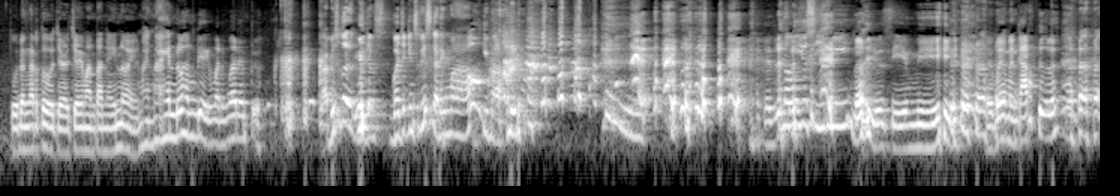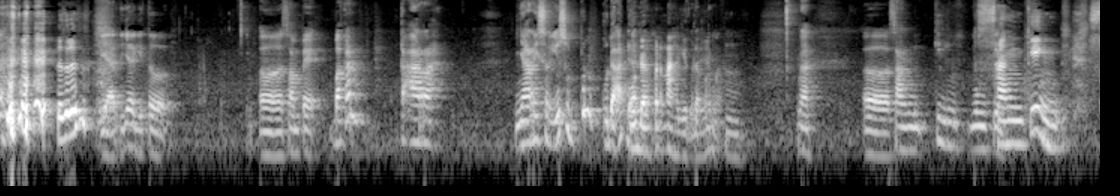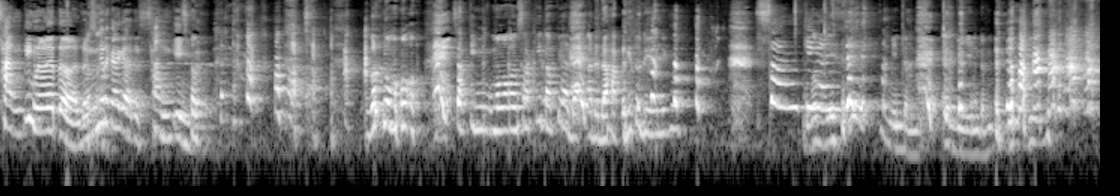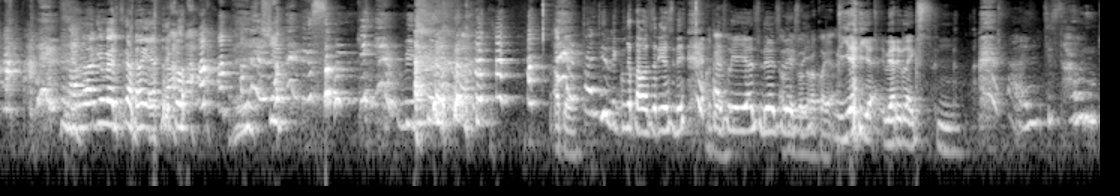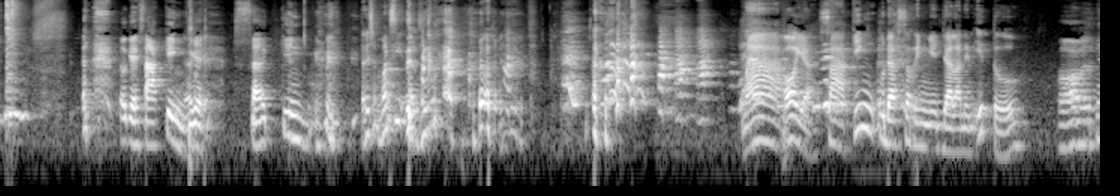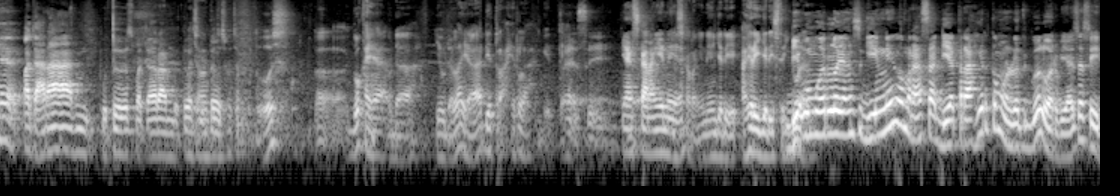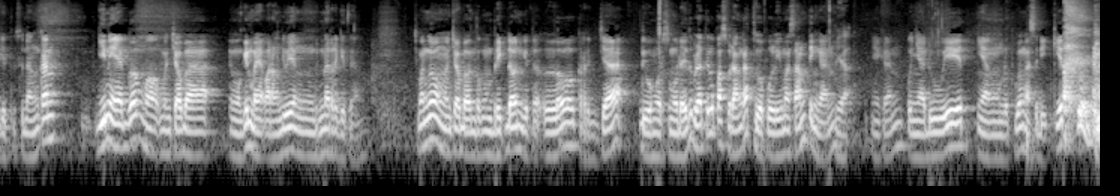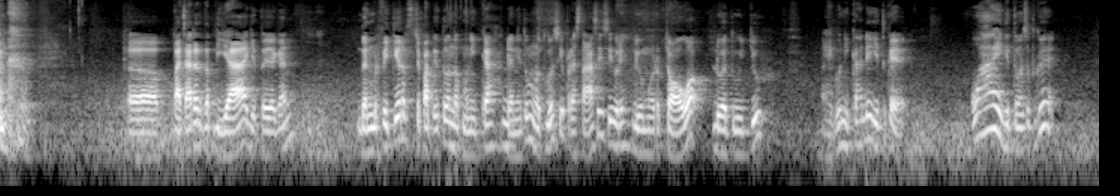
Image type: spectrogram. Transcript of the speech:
Tuh denger tuh cewek-cewek mantannya Inoy main-main doang dia kemarin-kemarin tuh. Habis gue gue ajakin serius gak ada yang mau gimana dong. No you see me. No you see me. Gue main kartu loh. terus terus. Ya artinya gitu. Eh, sampai bahkan ke arah nyari serius pun udah ada. Udah pernah gitu. Udah pernah. Nah, eh, saking mungkin Sangking, sangking namanya tuh. Denger kagak tuh sangking. Gue ngomong saking mau ngomong sakit tapi ada ada dahak gitu di ini gue. Sangking. Gue mindem, eh bindem. Sekali lagi men, sekali lagi etrik lo. Shit. Sangking. Bingung. Oke. Anjir, gue ketawa serius nih. Oke. Asli, asli, asli. Oke, asli. gua ngerokok ya. Iya, iya, biar relax. Anjir, saking. Oke, saking. Oke. Oke. Saking. Tadi sama mana sih anjir? nah, oh ya, saking udah seringnya jalanin itu, Oh, maksudnya pacaran, putus, pacaran, putus, pacaran putus. putus, pacaran putus, gue kayak udah ya udahlah ya, dia terakhir lah gitu. Asik. Yang sekarang ini ya. Sekarang ini yang jadi akhirnya jadi istri Di gue. umur lo yang segini lo merasa dia terakhir tuh menurut gue luar biasa sih gitu. Sedangkan gini ya, gue mau mencoba ya mungkin banyak orang juga yang bener gitu. Cuman gue mau mencoba untuk breakdown gitu. Lo kerja di umur semuda itu berarti lo pas berangkat 25 something kan? Ya. Iya kan? Punya duit yang menurut gue nggak sedikit. Eh, pacarnya tetap dia gitu ya kan? Dan berpikir secepat itu untuk menikah dan itu menurut gue sih prestasi sih Bre. di umur cowok 27 eh gue nikah deh gitu kayak why gitu maksud gue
